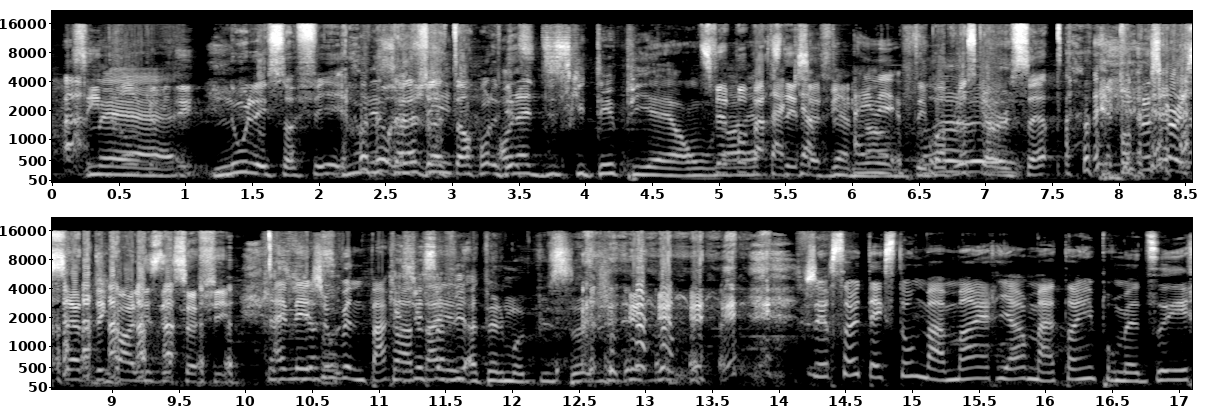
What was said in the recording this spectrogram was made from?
Mais euh. Nous, les Sophies, nous, les Sophie, on a discuté puis euh, on Tu fais pas partie des carte Sophie. de Hey, mais membre. T'es pas plus qu'un 7. Mais pas plus qu'un set des calices des Sophie. Hey, mais j'ouvre une Qu'est-ce parenthèse. que Sophie appelle-moi plus ça? J'ai reçu un texto de ma mère hier matin pour me dire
